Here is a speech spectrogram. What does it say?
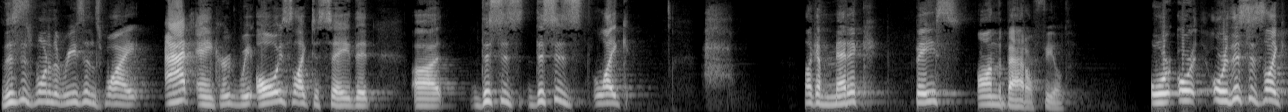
this is one of the reasons why at Anchored we always like to say that uh, this is this is like like a medic base on the battlefield, or or or this is like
